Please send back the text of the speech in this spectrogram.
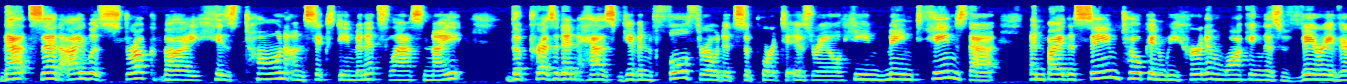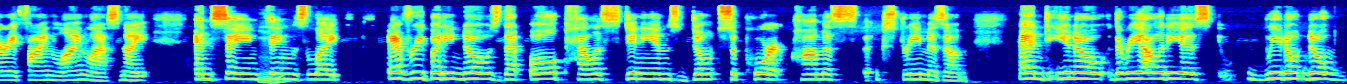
That said, I was struck by his tone on 60 Minutes last night the president has given full throated support to Israel. He maintains that. And by the same token, we heard him walking this very, very fine line last night and saying mm-hmm. things like, everybody knows that all Palestinians don't support Hamas extremism. And, you know, the reality is, we don't know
